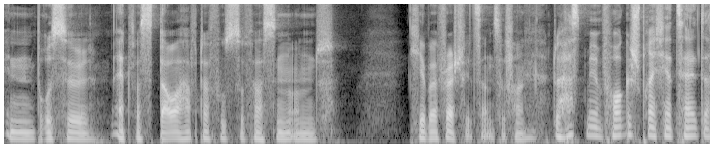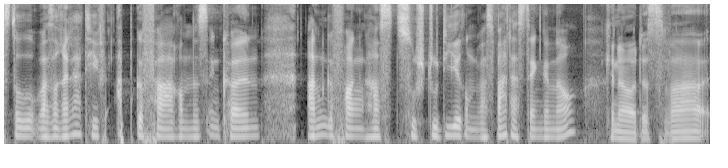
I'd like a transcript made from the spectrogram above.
in Brüssel etwas dauerhafter Fuß zu fassen und hier bei Freshfields anzufangen. Du hast mir im Vorgespräch erzählt, dass du was relativ Abgefahrenes in Köln angefangen hast zu studieren. Was war das denn genau? Genau, das war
